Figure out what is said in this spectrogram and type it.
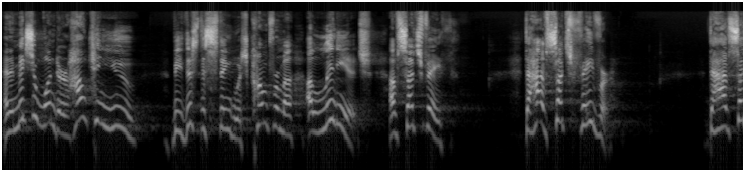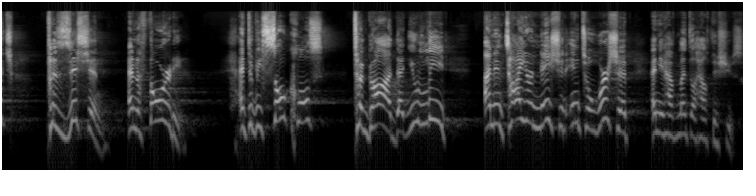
And it makes you wonder, how can you be this distinguished, come from a, a lineage of such faith, to have such favor, to have such position and authority, and to be so close to God that you lead an entire nation into worship and you have mental health issues.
